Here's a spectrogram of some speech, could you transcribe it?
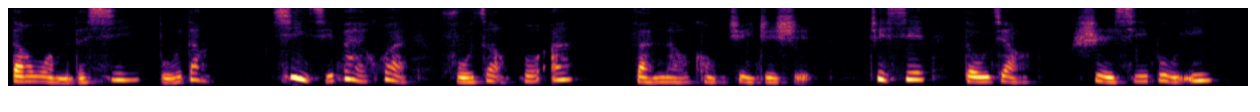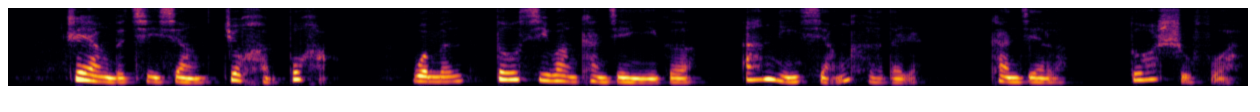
当我们的息不当，气急败坏、浮躁不安、烦恼恐惧之时，这些都叫世息不阴，这样的气象就很不好。我们都希望看见一个安宁祥和的人，看见了多舒服啊！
